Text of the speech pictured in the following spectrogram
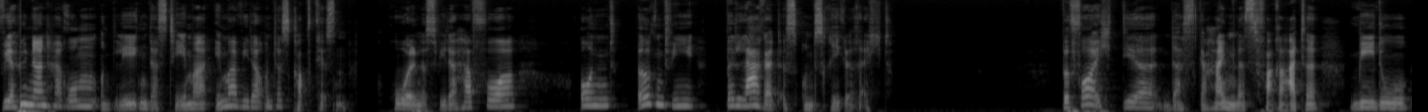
Wir hühnern herum und legen das Thema immer wieder unters Kopfkissen, holen es wieder hervor und irgendwie belagert es uns regelrecht. Bevor ich dir das Geheimnis verrate, wie du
